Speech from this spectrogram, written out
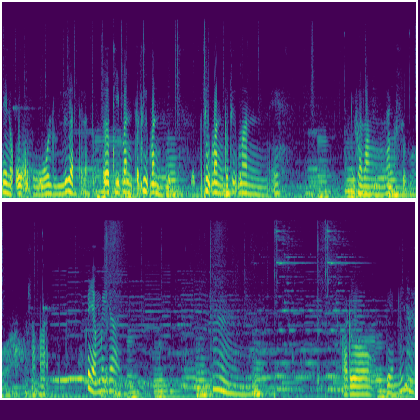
นี่นะโอ้โหดูเลือดแต่ละตัวเออทีมันกระทืบมันกระทืบมันกระทืบมันเอ๊ะมีพลังนักสู้ความสามารถ ก็ยังไม่ได้อืมขอดูเกมนี้หน่อย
